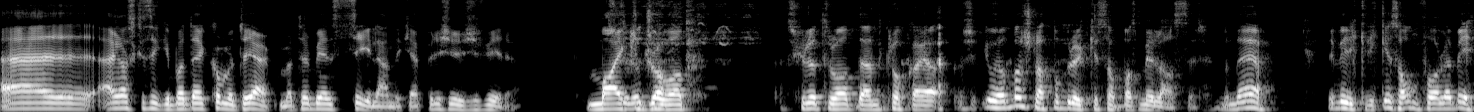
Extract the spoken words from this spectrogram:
jeg er ganske sikker på at det kommer til å hjelpe meg til å bli en sigelhandikapper i 2024. Mic Skulle tro drop. at, skulle tro at den klokka gjorde at man slapp å bruke såpass mye laser. Men det, det virker ikke sånn foreløpig.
